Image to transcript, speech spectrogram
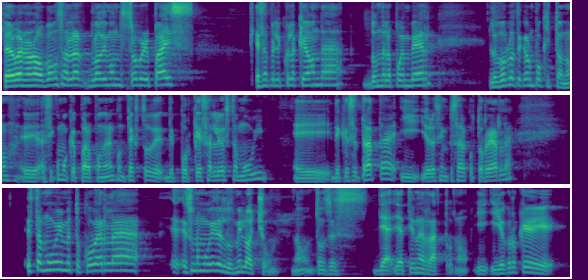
Pero bueno, no, vamos a hablar Bloody Monday Strawberry Pies. Esa película, ¿qué onda? ¿Dónde la pueden ver? Les voy a platicar un poquito, ¿no? Eh, así como que para poner en contexto de, de por qué salió esta movie, eh, de qué se trata y, y ahora sí empezar a cotorrearla. Esta movie me tocó verla, eh, es una movie del 2008, ¿no? Entonces ya, ya tiene rato, ¿no? Y, y yo creo que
